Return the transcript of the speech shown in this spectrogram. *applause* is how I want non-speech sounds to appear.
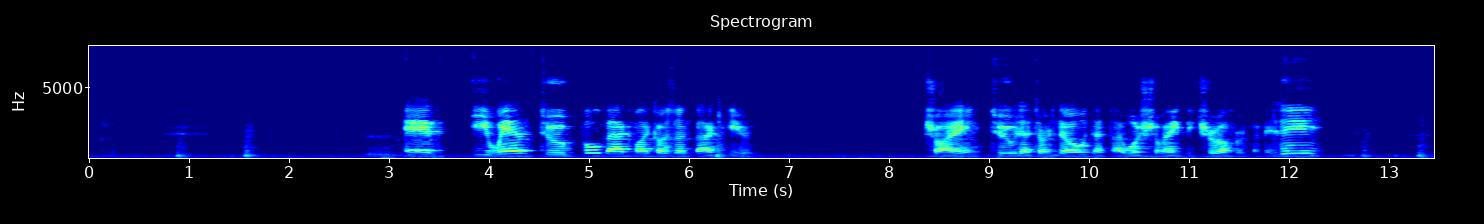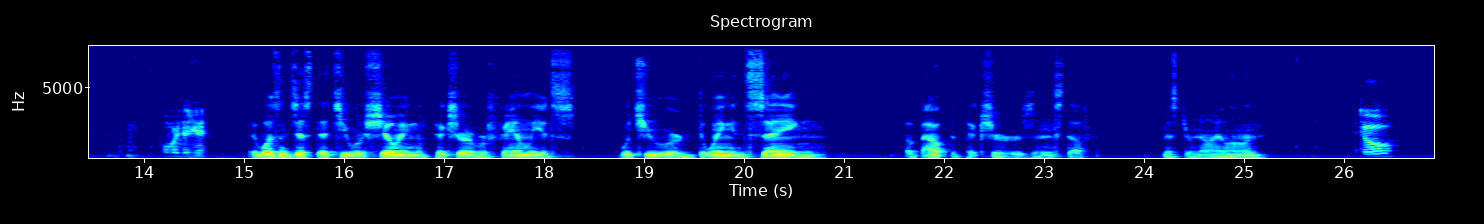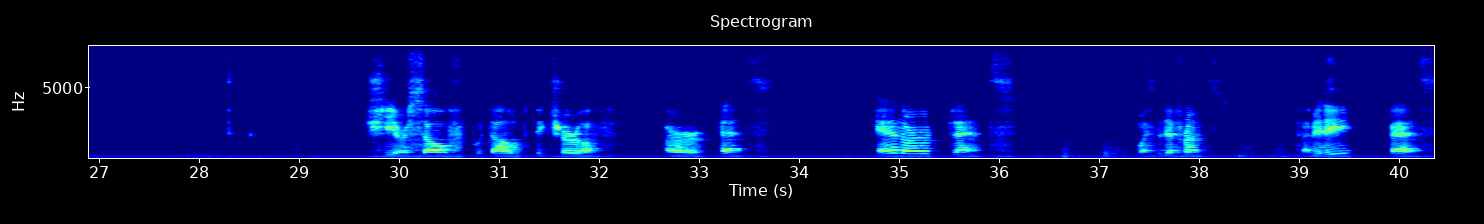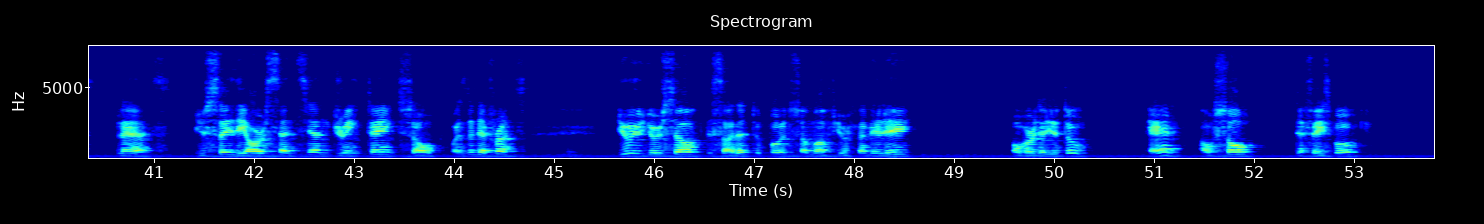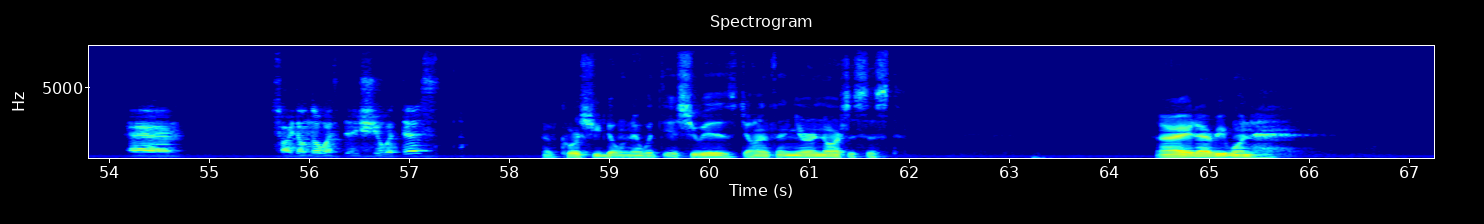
and he went to pull back back here, trying to let her know that I was showing picture of her family over the It wasn't just that you were showing a picture of her family, it's what you were doing and saying about the pictures and stuff, Mr. Nylon. Two, she herself put out picture of her pets and are plants. What's the difference? Family, pets, plants. You are sentient green things, so what's the difference? You yourself decided to put some of your family over the YouTube and also the Facebook. Um, so I don't know what's the issue with this. Of course, you don't know what the issue is, Jonathan. You're a narcissist. All right, everyone.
